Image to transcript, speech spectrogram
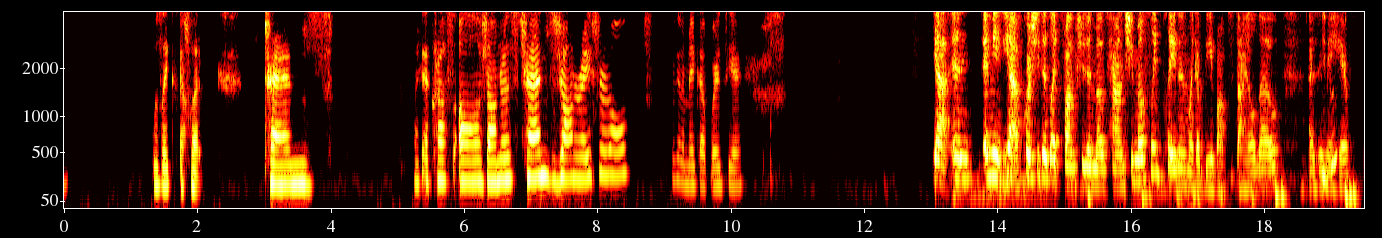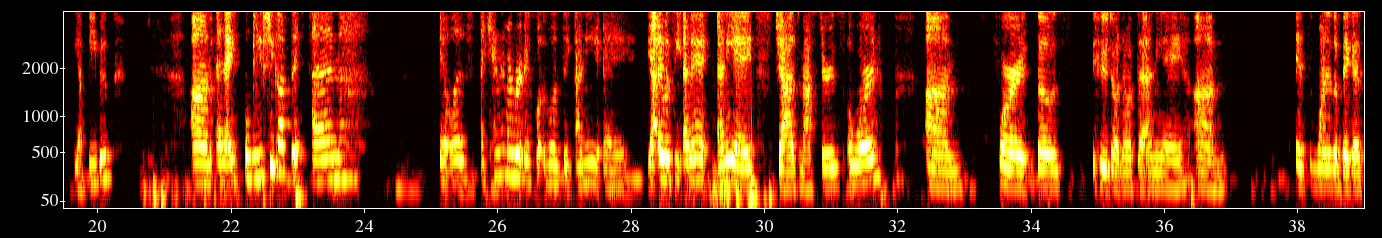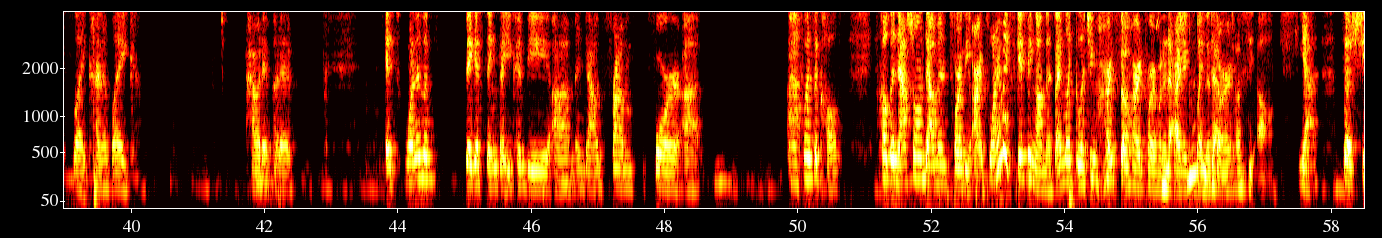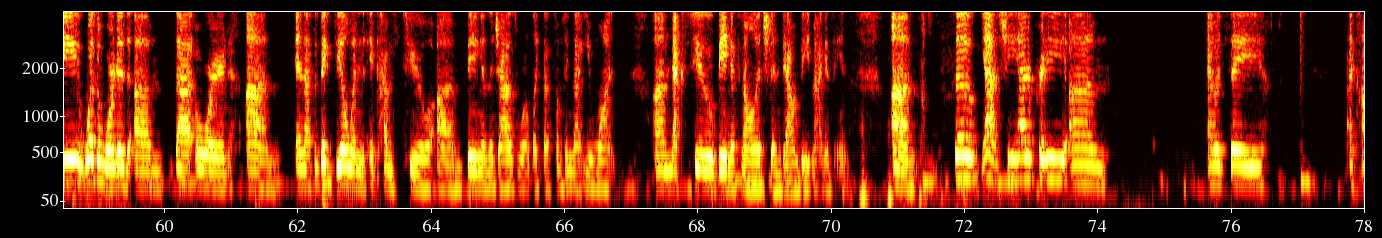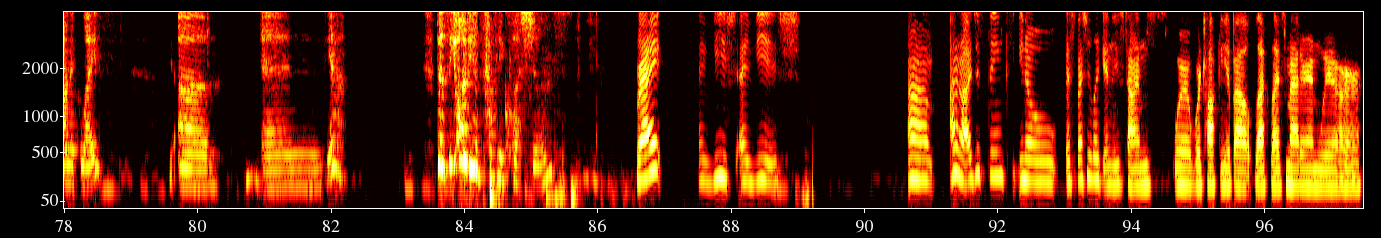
was like what trans, like across all genres, transgenerational. We're gonna make up words here. Yeah, and I mean, yeah, of course she did like funk, she did Motown. She mostly played in like a bebop style though, as you may hear. Yeah, beboop. Um, and I believe she got the N. It was I can't remember if it was the NEA. Yeah, it was the NEA, NEA Jazz Masters Award. Um, for those who don't know what the NEA, um, it's one of the biggest like kind of like how would I put it? it's one of the biggest things that you can be um, endowed from for uh, uh, what is it called? It's called the National Endowments for the Arts. Why am I skipping on this? I'm like glitching hard so hardcore when I'm trying to explain the story. of the arts. Yeah. So she was awarded um, that award. Um, and that's a big deal when it comes to um, being in the jazz world. Like that's something that you want um, next to being acknowledged in Downbeat magazine. Um, so yeah, she had a pretty, um, I would say, iconic life. Um, and yeah. Does the audience have any questions? right? I wish, I wish. Um, I don't know. I just think, you know, especially like in these times where we're talking about Black Lives Matter and we're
